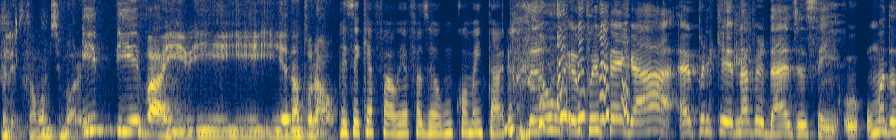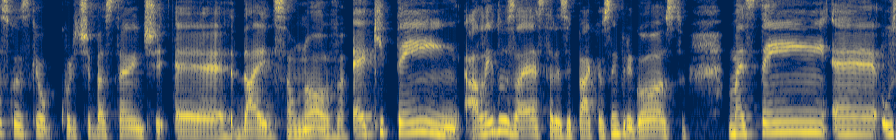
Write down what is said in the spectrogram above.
Beleza, então vamos embora. E, e vai, e, e- e é natural. Pensei que a Fal ia fazer algum comentário. Não, eu fui pegar. É porque, na verdade, assim, uma das coisas que eu curti bastante é, da edição nova é que tem, além dos extras e pá, que eu sempre gosto, mas tem é, os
